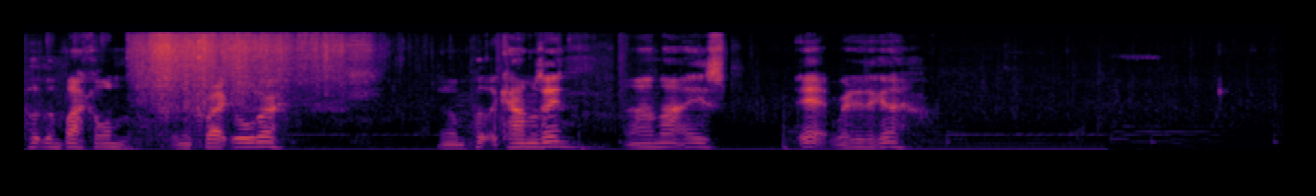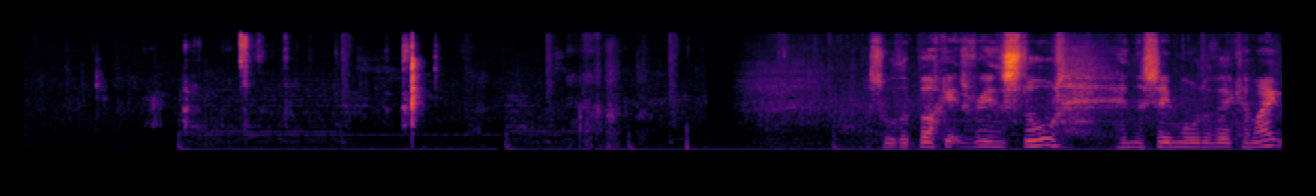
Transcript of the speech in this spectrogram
put them back on in the correct order, and put the cams in, and that is it, ready to go. So all the buckets reinstalled in the same order they come out.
